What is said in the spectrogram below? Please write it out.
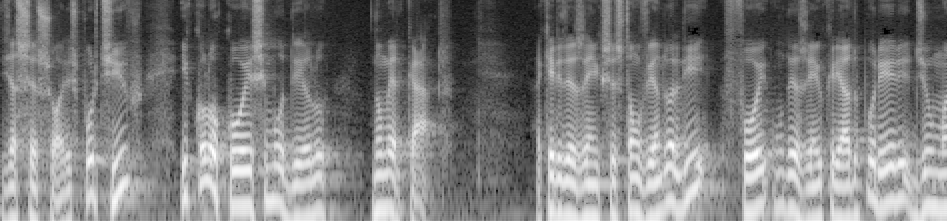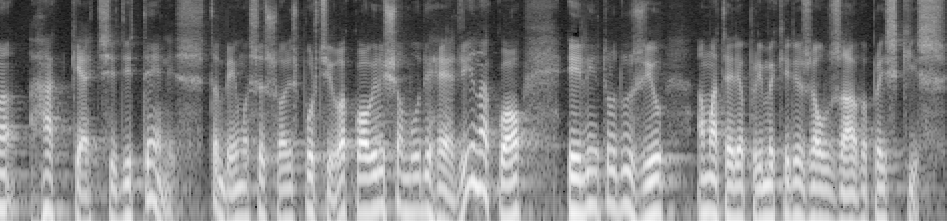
de acessório esportivo e colocou esse modelo no mercado. Aquele desenho que vocês estão vendo ali foi um desenho criado por ele de uma raquete de tênis, também um acessório esportivo, a qual ele chamou de head e na qual ele introduziu a matéria-prima que ele já usava para esquis.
